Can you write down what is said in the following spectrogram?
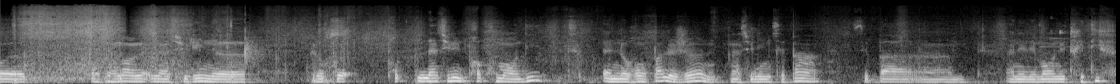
Euh, concernant l'insuline, euh, donc euh, l'insuline proprement dite, elles n'auront pas le jeûne. L'insuline, c'est pas pas un, élément nutritif.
